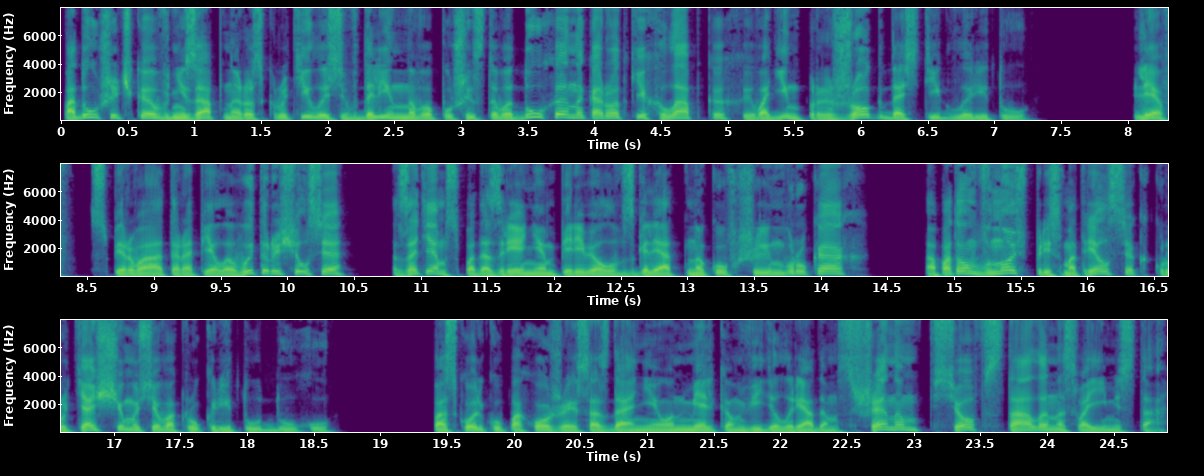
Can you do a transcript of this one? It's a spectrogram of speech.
Подушечка внезапно раскрутилась в длинного пушистого духа на коротких лапках и в один прыжок достигла риту. Лев сперва оторопело вытаращился, затем с подозрением перевел взгляд на кувшин в руках, а потом вновь присмотрелся к крутящемуся вокруг риту духу. Поскольку похожее создание он мельком видел рядом с Шеном, все встало на свои места.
